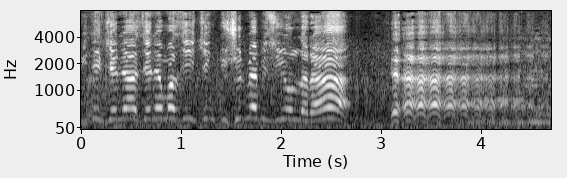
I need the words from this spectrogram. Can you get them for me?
Bir de cenaze namazı için düşürme bizi yollara ha.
